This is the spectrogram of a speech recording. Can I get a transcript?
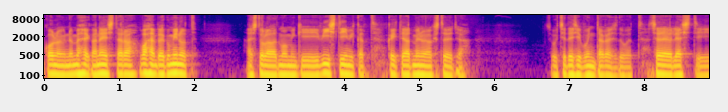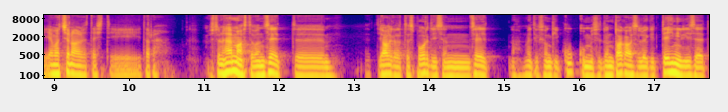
kolmekümne mehega on eest ära, vahe on peaaegu minut. siis tulevad mu mingi viis tiimikat, kõik teevad minu jaoks tööd ja suutsid esipunt tagasi tuua, et see oli hästi, emotsionaalselt hästi tore. mis on hämmastav, on see, et, et jalgrattaspordis on see, et noh, näiteks ongi kukkumised, on tagasilöögid, tehnilised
